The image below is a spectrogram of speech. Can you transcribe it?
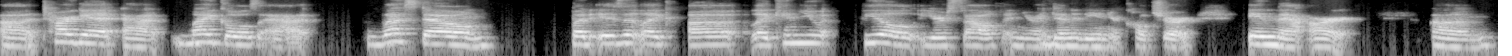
uh, Target, at Michael's, at West Elm, but is it like uh like can you feel yourself and your identity and your culture in that art? Um,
